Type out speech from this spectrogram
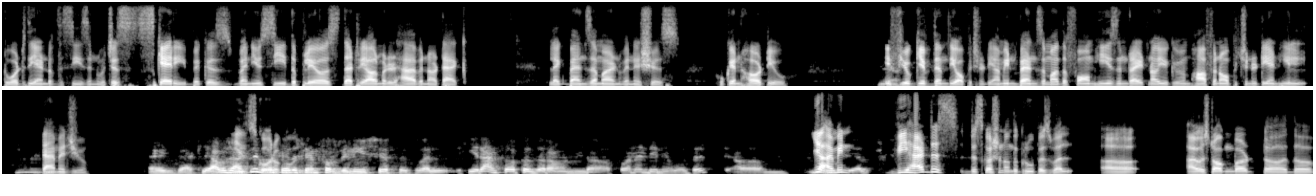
towards the end of the season, which is scary because when you see the players that Real Madrid have in attack, like Benzema and Vinicius, who can hurt you if you give them the opportunity. I mean, Benzema, the form he is in right now, you give him half an opportunity and he'll damage you. Exactly. I was He'll actually going to say the same for Vinicius as well. He ran circles around uh, Fernandinho, was it? Um, Yeah, I mean, we had this discussion on the group as well. Uh, I was talking about uh, the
